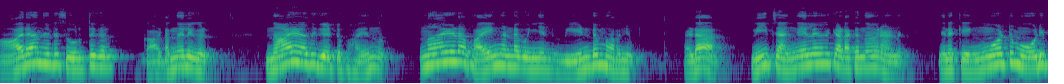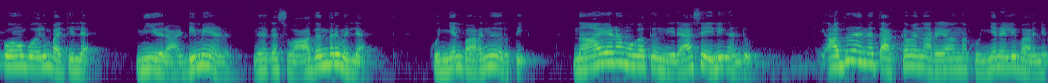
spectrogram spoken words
ആരാ നിന്റെ സുഹൃത്തുക്കൾ? കടന്നലുകൾ. നായ അത് കേട്ട് ഭയന്നു. നായയുടെ ഭയം കണ്ട കുഞ്ഞൻ വീണ്ടും പറഞ്ഞു എടാ നീ ചങ്ങലയിൽ കിടക്കുന്നവനാണ്. നിനക്ക് എങ്ങോട്ടും ഓടിപ്പോകാൻ പോലും പറ്റില്ല. നീ ഒരു അടിമയാണ്. നിനക്ക് സ്വാതന്ത്ര്യമില്ല. കുഞ്ഞൻ പറഞ്ഞു നിർത്തി. നായയുടെ മുഖത്ത് നിരാശയിലി കണ്ടു. അത് തന്നെ തക്കമെന്നറിയാവുന്ന കുഞ്ഞനെലി പറഞ്ഞു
